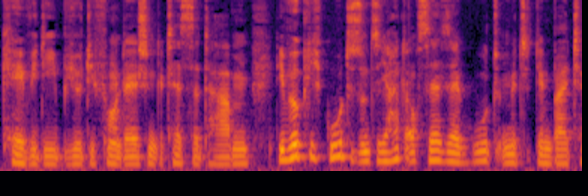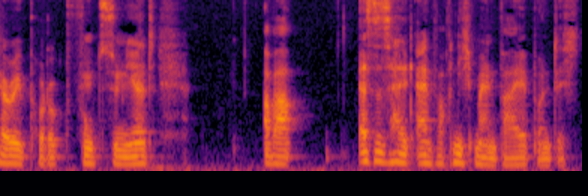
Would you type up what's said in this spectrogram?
KVD Beauty Foundation getestet haben, die wirklich gut ist und sie hat auch sehr, sehr gut mit dem By Terry Produkt funktioniert. Aber es ist halt einfach nicht mein Vibe und ich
